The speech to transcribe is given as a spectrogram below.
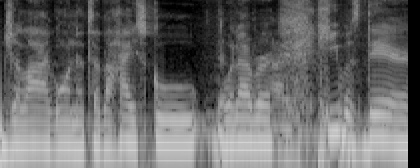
July going into the high school, whatever, he was there.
